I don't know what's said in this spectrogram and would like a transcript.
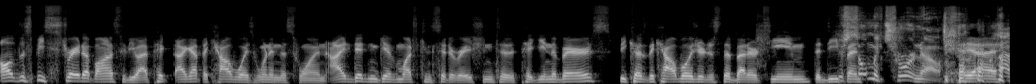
I'll just be straight up honest with you. I picked I got the Cowboys winning this one. I didn't give much consideration to picking the Bears because the Cowboys are just the better team. The defense You're so mature now. Yeah,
